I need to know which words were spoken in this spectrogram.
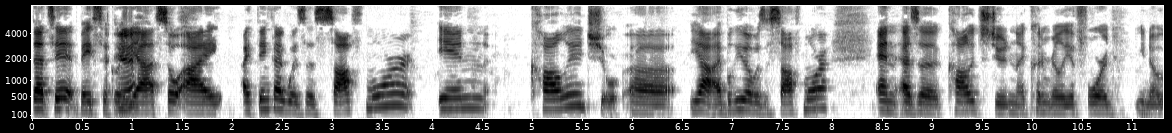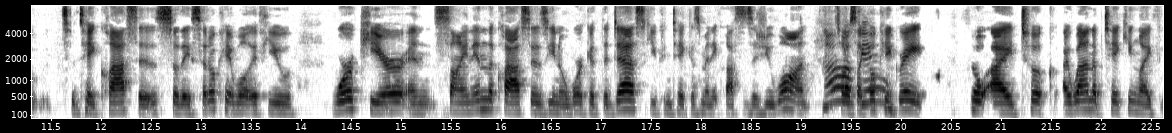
That's it, basically. Yeah? Yeah. So I I think I was a sophomore in college. Uh, yeah, I believe I was a sophomore, and as a college student, I couldn't really afford, you know, to take classes. So they said, okay, well, if you work here and sign in the classes, you know, work at the desk, you can take as many classes as you want. Oh, so I was like, okay, great. So I took, I wound up taking like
